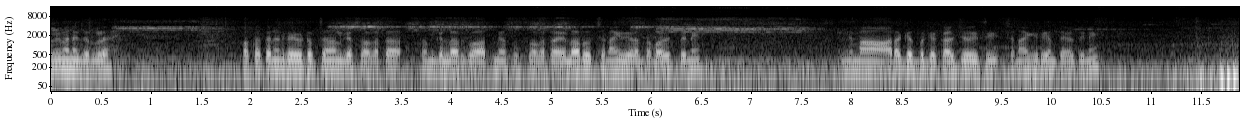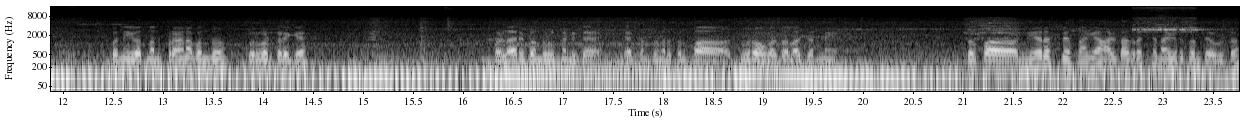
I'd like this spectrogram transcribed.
ಅಭಿಮಾನಿದರುಗಳೇ ಪಕ್ಕ ಕನ್ನಡಿಗ ಯೂಟ್ಯೂಬ್ ಚಾನಲ್ಗೆ ಸ್ವಾಗತ. ತಮಗೆಲ್ಲರಿಗೂ ಆತ್ಮೀಯ ಸುಸ್ವಾಗತ. ಎಲ್ಲರೂ ಚೆನ್ನಾಗಿದ್ದೀರಿ ಅಂತ ಭಾವಿಸ್ತೀನಿ. ನಿಮ್ಮ ಆರೋಗ್ಯದ ಬಗ್ಗೆ ಕಾಳಜಿ ವಹಿಸಿ ಚೆನ್ನಾಗಿರಿ ಅಂತ ಹೇಳ್ತೀನಿ. ಬನ್ನಿ, ಇವತ್ತು ನನ್ನ ಪ್ರಯಾಣ ಬಂದು ಕುರುಗೋಡು ಕಡೆಗೆ. ಬಳ್ಳಾರಿ ಬಂದು ಉಳ್ಕೊಂಡಿದ್ದೆ. ಯಾಕಂತಂದ್ರೆ ಸ್ವಲ್ಪ ದೂರ ಹೋಗೋದಲ್ಲ ಜರ್ನಿ ಸ್ವಲ್ಪ ನಿಯರೆಸ್ಟ್ ಪ್ಲೇಸ್ನಾಗೆ ಹಾಲ್ಟ್ ಆದರೆ ಚೆನ್ನಾಗಿರುತ್ತೆ ಅಂತ ಹೇಳ್ಬಿಟ್ಟು.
